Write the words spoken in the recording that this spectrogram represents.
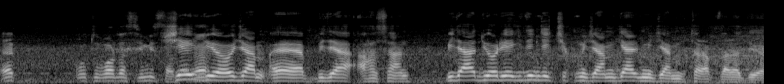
Hep otogarda simit satar. Şey ha. diyor hocam e, bir de Hasan. Bir daha diyor oraya gidince çıkmayacağım, gelmeyeceğim bu taraflara diyor.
